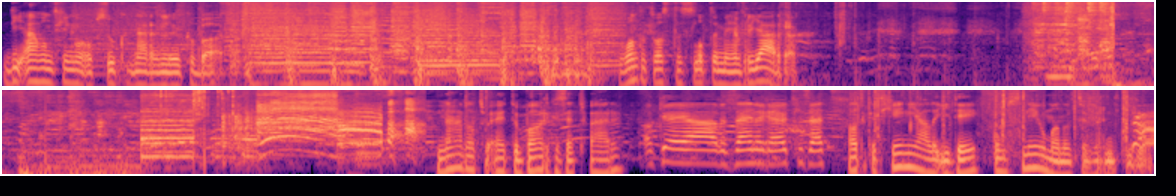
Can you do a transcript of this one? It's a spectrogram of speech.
Die avond gingen we op zoek naar een leuke bar. Want het was tenslotte mijn verjaardag. Nadat we uit de bar gezet waren, Oké, ja, we zijn eruit gezet. had ik het geniale idee om sneeuwmannen te vernietigen.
